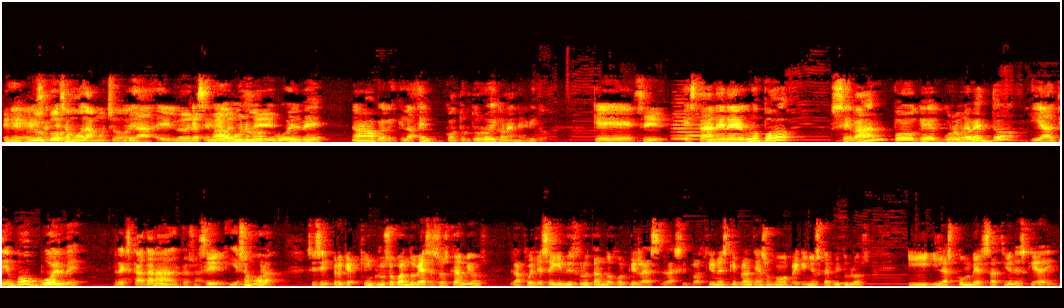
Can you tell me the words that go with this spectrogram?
en el Eh, grupo, Eso, eso mola mucho, la- el Lo de que la se sirena, va uno sí. y vuelve. No, no, pero que, lo hacen con Turturro y con el negrito. Que sí, están en el grupo, se van porque ocurre un evento y al tiempo vuelve. Rescatan al personaje. Sí. Y, y eso mola. sí, sí, pero que, que incluso cuando veas esos cambios la puedes seguir disfrutando porque las, las situaciones que plantean son como pequeños capítulos y, y las conversaciones que hay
